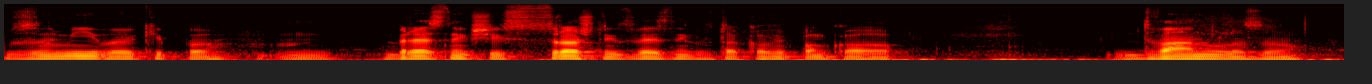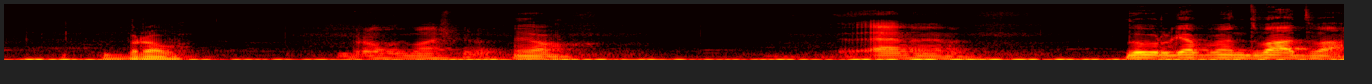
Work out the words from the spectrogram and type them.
zanimiva ekipa, brez nekih strašnih zvezdnikov, tako vipam, ko 2-0 za Bravo. Bravo, da imaš pilo? Ja. 1-1. Dobro, ga povem 2-2.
